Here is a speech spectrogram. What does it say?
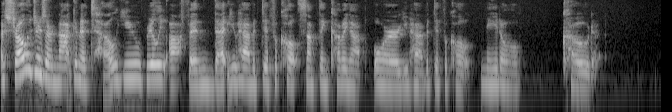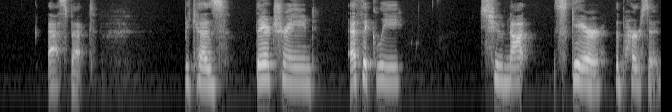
Astrologers are not going to tell you really often that you have a difficult something coming up or you have a difficult natal code aspect because they're trained ethically to not scare the person.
